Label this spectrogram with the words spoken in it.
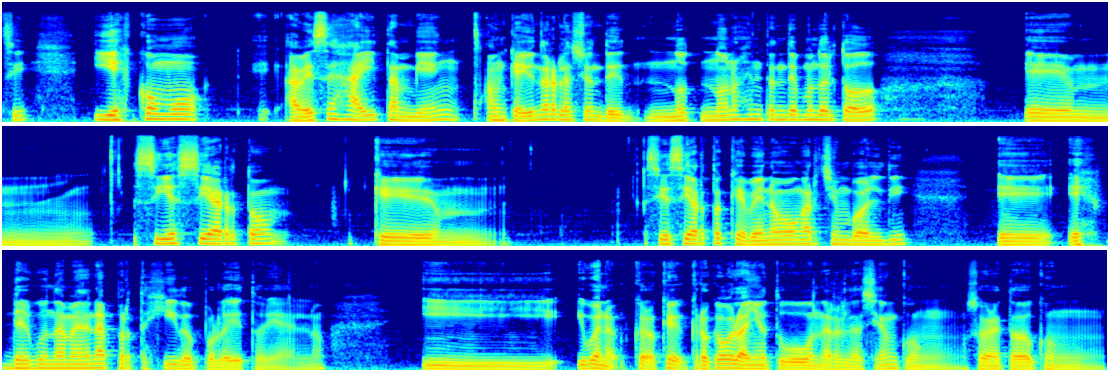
¿sí? Y es como, eh, a veces ahí también, aunque hay una relación de no, nos entendemos del todo, em, sí es cierto que... Em, sí es cierto que Beno von Archimboldi eh, es de alguna manera protegido por la editorial, ¿no? Y, y, bueno, creo que, creo que Bolaño tuvo una relación con, sobre todo con,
